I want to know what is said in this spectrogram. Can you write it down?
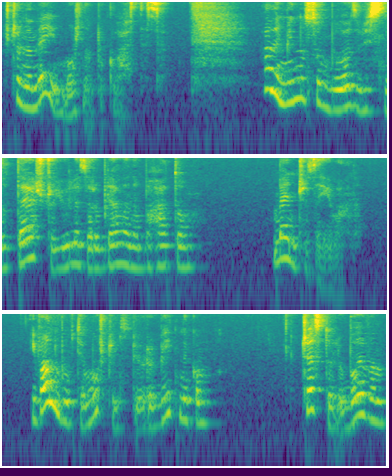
що на неї можна покластися. Але мінусом було, звісно, те, що Юля заробляла набагато менше за Івана. Іван був тямущим співробітником, честолюбивим,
